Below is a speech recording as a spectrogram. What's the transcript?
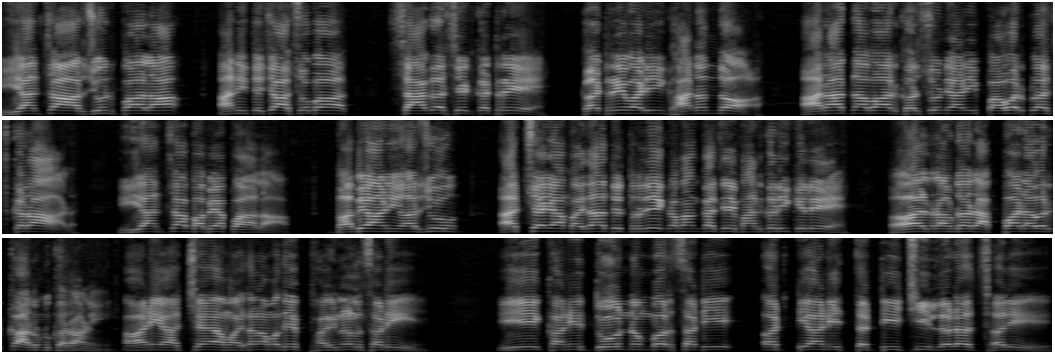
यांचा अर्जुन पाला आणि त्याच्यासोबत सागर शेठ कटरे कटरेवाडी घानंद आराधनाबार खरसुंडे आणि पॉवर प्लस कराड यांचा बाब्या पळाला. बाब्या आणि अर्जुन आजच्या या मैदानातील तृतीय क्रमांकाचे मानकरी केले. ऑलराऊंडर आप्पाडावर कारुणकराणी आणि आजच्या या मैदानामध्ये फायनलसाठी एक आणि दोन नंबरसाठी अट्टी आणि तट्टीची लढत झाली.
